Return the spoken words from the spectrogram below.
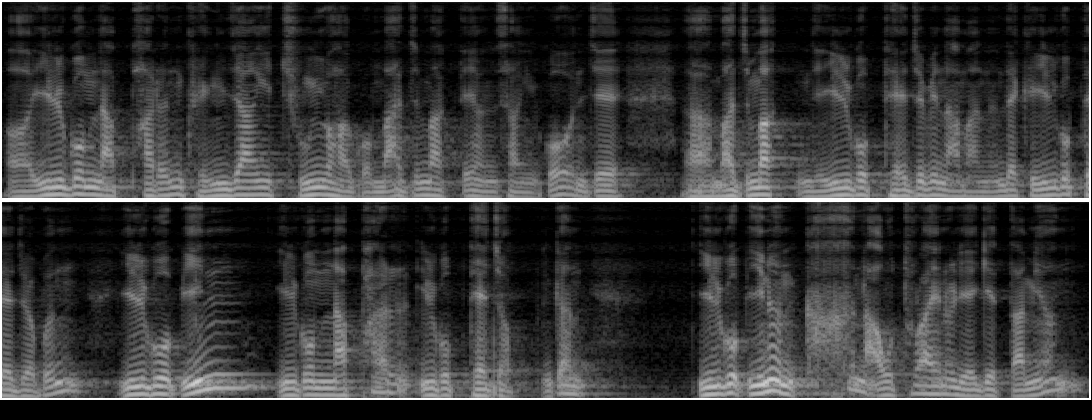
어, 일곱 나팔은 굉장히 중요하고 마지막 때 현상이고 이제 아, 마지막 이제 일곱 대접이 남았는데 그 일곱 대접은 일곱 인, 일곱 나팔, 일곱 대접. 그러니까 일곱 인은 큰 아우트라인을 얘기했다면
